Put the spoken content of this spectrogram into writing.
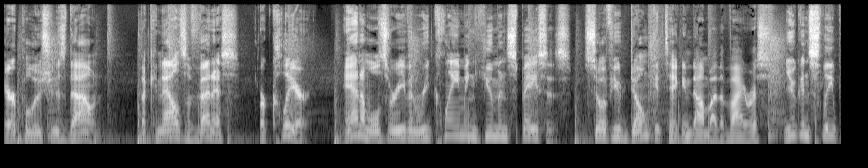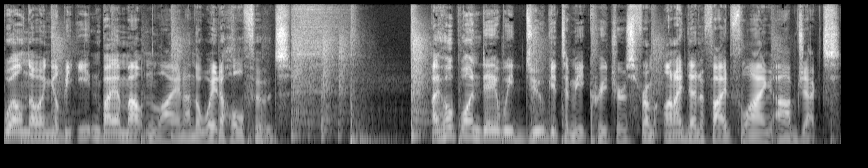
air pollution is down. The canals of Venice are clear. Animals are even reclaiming human spaces. So if you don't get taken down by the virus, you can sleep well knowing you'll be eaten by a mountain lion on the way to Whole Foods. I hope one day we do get to meet creatures from unidentified flying objects,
